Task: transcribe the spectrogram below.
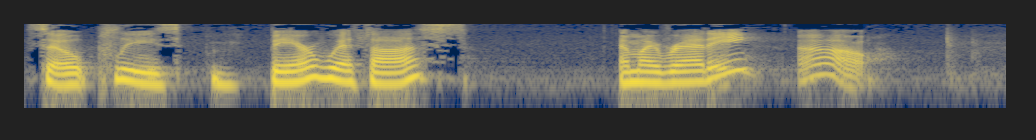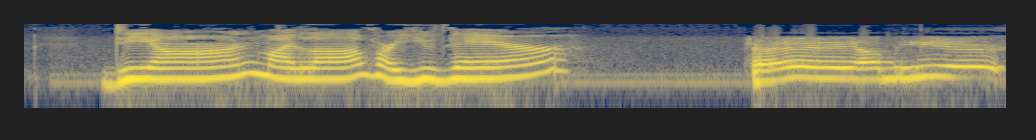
So please bear with us. Am I ready? Oh. Deon, my love, are you there? Hey, I'm here.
